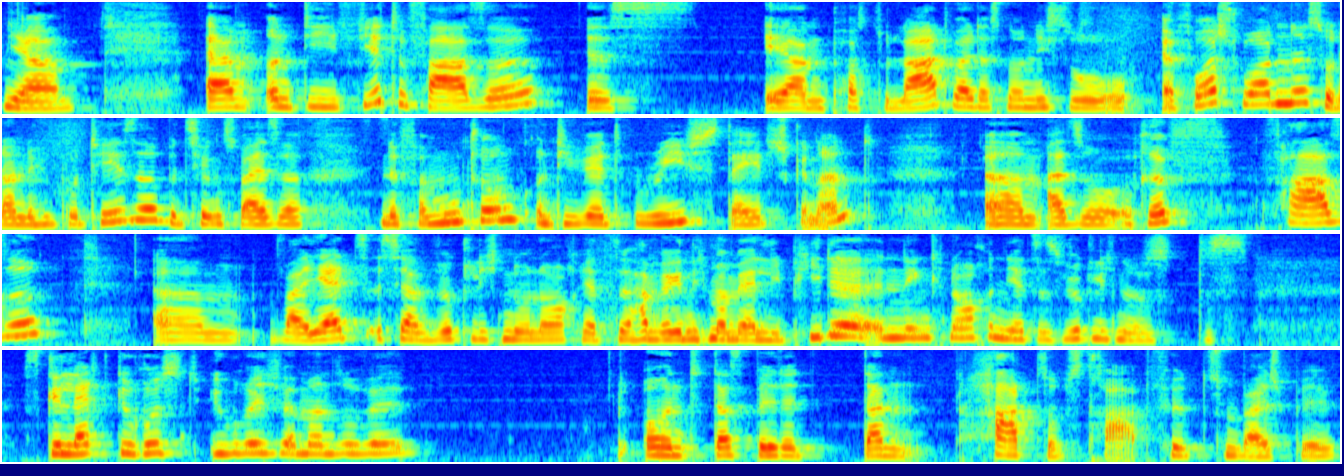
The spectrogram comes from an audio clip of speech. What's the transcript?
Ja. Ähm, und die vierte Phase ist eher ein Postulat, weil das noch nicht so erforscht worden ist oder eine Hypothese beziehungsweise eine Vermutung und die wird Reef Stage genannt, ähm, also Riff-Phase. Ähm, weil jetzt ist ja wirklich nur noch, jetzt haben wir nicht mal mehr Lipide in den Knochen, jetzt ist wirklich nur das, das Skelettgerüst übrig, wenn man so will. Und das bildet dann Hartsubstrat für zum Beispiel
